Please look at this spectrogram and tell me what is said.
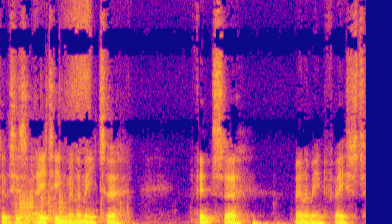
So this is 18 millimeter Finsa melamine faced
